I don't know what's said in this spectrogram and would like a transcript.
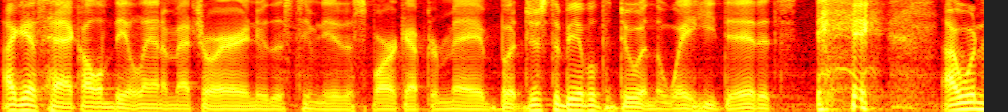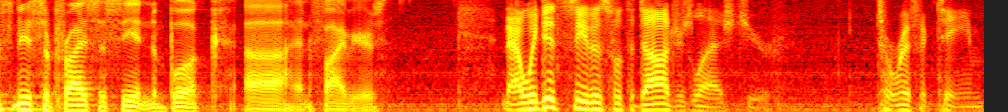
I guess heck, all of the Atlanta metro area knew this team needed a spark after May, but just to be able to do it in the way he did, it's I wouldn't be surprised to see it in a book uh, in five years. Now we did see this with the Dodgers last year. Terrific team,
